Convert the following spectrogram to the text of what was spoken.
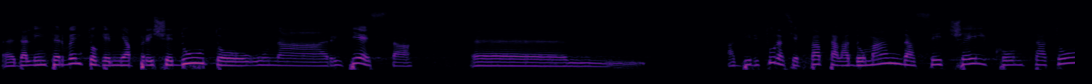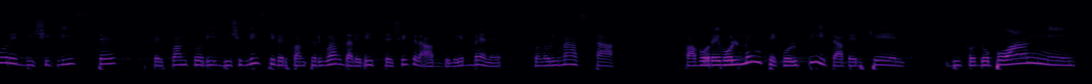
eh, dall'intervento che mi ha preceduto una richiesta, ehm, addirittura si è fatta la domanda se c'è il contatore di, per quanto, di ciclisti per quanto riguarda le piste ciclabili. Ebbene, sono rimasta favorevolmente colpita perché dico, dopo anni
